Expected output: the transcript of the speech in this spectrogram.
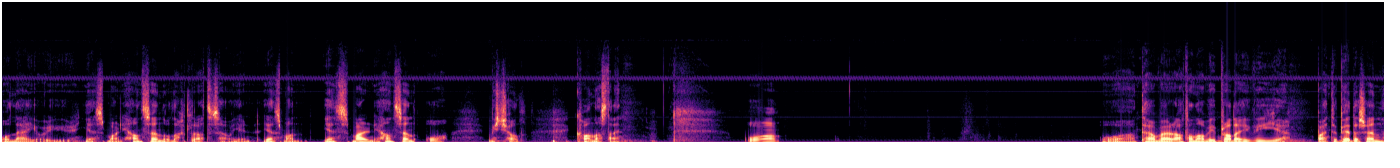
og leier Jens Marni Hansen, og lagt til rett seg av Jens, Man, Jens Marni Hansen og Michael Kvannastein. Og Og det var at han har vi pratet vi Bente Pedersen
